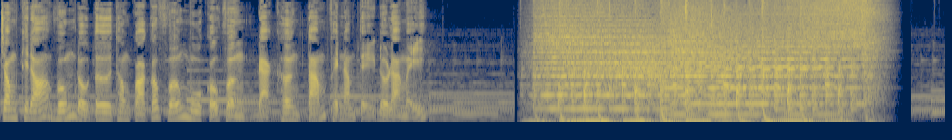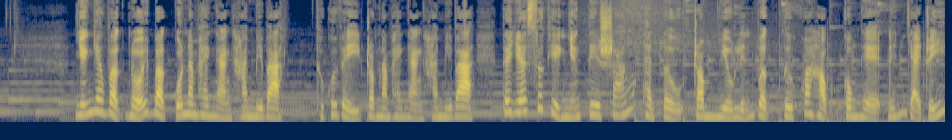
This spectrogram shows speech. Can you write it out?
Trong khi đó, vốn đầu tư thông qua góp vốn mua cổ phần đạt hơn 8,5 tỷ đô la Mỹ. Những nhân vật nổi bật của năm 2023 Thưa quý vị, trong năm 2023, thế giới xuất hiện những tia sáng thành tựu trong nhiều lĩnh vực từ khoa học, công nghệ đến giải trí.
